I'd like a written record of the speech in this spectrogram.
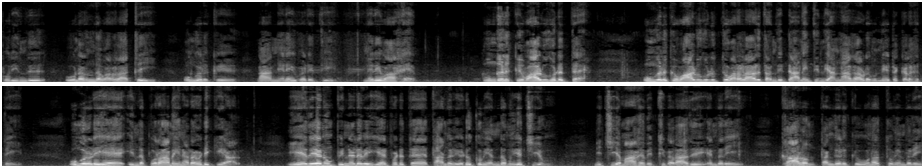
புரிந்து உணர்ந்த வரலாற்றை உங்களுக்கு நான் நினைவுபடுத்தி நிறைவாக உங்களுக்கு வாழ்வு கொடுத்த உங்களுக்கு வாழ்வு கொடுத்து வரலாறு தந்திட்ட அனைத்திந்திய அண்ணா திராவிட முன்னேற்றக் கழகத்தை உங்களுடைய இந்த பொறாமை நடவடிக்கையால் ஏதேனும் பின்னடைவை ஏற்படுத்த தாங்கள் எடுக்கும் எந்த முயற்சியும் நிச்சயமாக வெற்றி பெறாது என்பதை காலம் தங்களுக்கு உணர்த்தும் என்பதை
